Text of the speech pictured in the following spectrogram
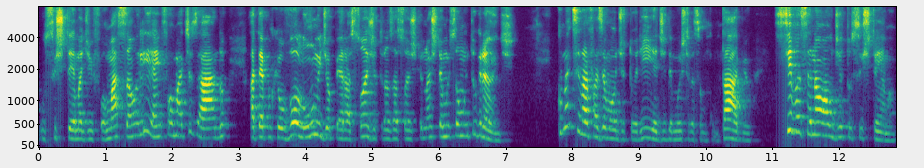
o sistema de informação, ele é informatizado, até porque o volume de operações, de transações que nós temos são muito grandes. Como é que você vai fazer uma auditoria de demonstração contábil se você não audita o sistema?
